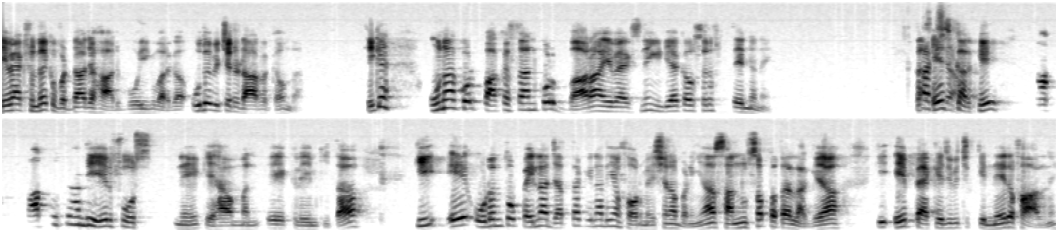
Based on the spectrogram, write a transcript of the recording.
AWACS ਹੁੰਦਾ ਇੱਕ ਵੱਡਾ ਜਹਾਜ਼ ਬੋਇੰਗ ਵਰਗਾ। ਉਹਦੇ ਵਿੱਚ ਰਡਾਰ ਲੱਗਾ ਹੁੰਦਾ। ਠੀਕ ਹੈ? ਉਹਨਾਂ ਕੋਲ ਪਾਕਿਸਤਾਨ ਕੋਲ 12 AWACS ਨੇ ਇੰਡੀਆ ਕੋਲ ਸਿਰਫ 3 ਨੇ। ਤਾਂ ਇਸ। ਕਰਕੇ ਪਾਕਿਸਤਾਨ ਦੀ 에ਅਰ ਫੋਰਸ ਨੇ ਕਿਹਾ ਮਨ- ਇਹ ਕਲੇਮ ਕੀਤਾ ਕਿ ਇਹ ਉਡਣ ਤੋਂ ਪਹਿਲਾਂ ਜਦ ਤੱਕ ਇਹਨਾਂ ਦੀਆਂ ਫਾਰਮੇਸ਼ਨਾਂ ਬਣੀਆਂ ਸਾਨੂੰ ਸਭ ਪਤਾ ਲੱਗ ਗਿਆ ਕਿ ਇਹ ਪੈਕੇਜ ਵਿੱਚ ਕਿੰਨੇ ਰਫਾਲ ਨੇ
